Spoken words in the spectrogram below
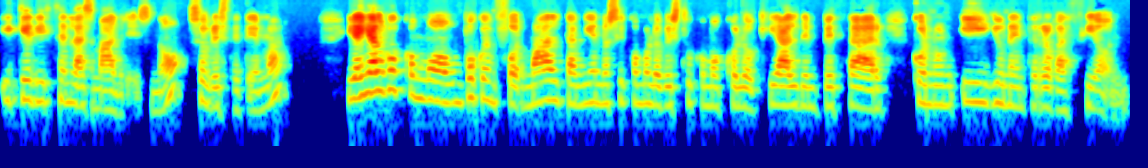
¿y qué dicen las madres, ¿no? Sobre este tema. Y hay algo como un poco informal también, no sé cómo lo ves tú, como coloquial de empezar con un y y una interrogación.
